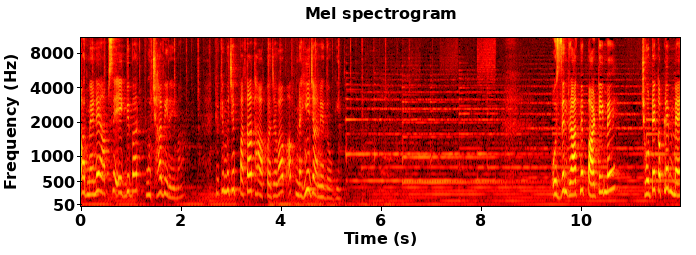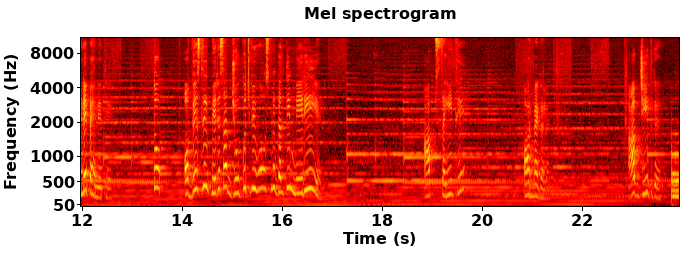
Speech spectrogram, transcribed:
और मैंने आपसे एक भी बार पूछा भी नहीं, माँ। क्योंकि मुझे पता था आपका जवाब आप नहीं जाने दोगी। उस दिन रात में पार्टी में छोटे कपड़े मैंने पहने थे। तो ऑब्वियसली मेरे साथ जो कुछ भी हुआ, उसमें गलती मेरी ही है। आप सही थे और मैं गलत। आप जीत गए।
